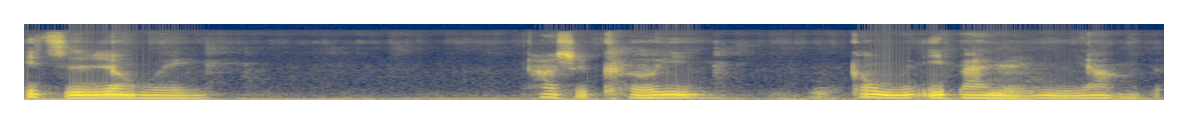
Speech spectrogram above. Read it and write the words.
一直认为他是可以跟我们一般人一样的，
